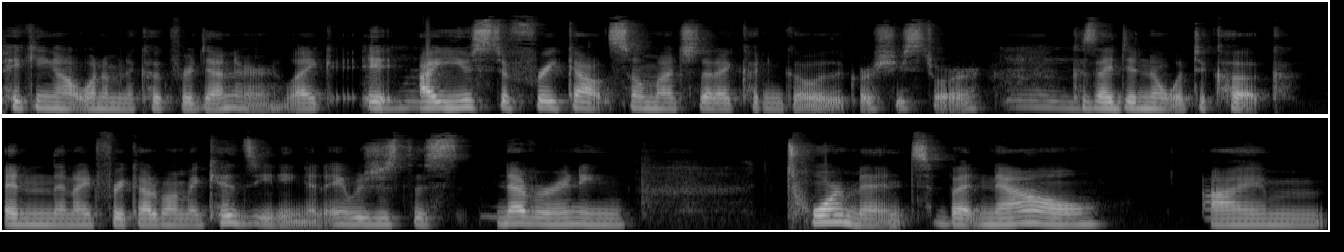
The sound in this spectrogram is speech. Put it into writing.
picking out what I'm going to cook for dinner. Like, it, Mhm. I used to freak out so much that I couldn't go to the grocery store Mm. because I didn't know what to cook. And then I'd freak out about my kids eating. And it was just this never ending torment. But now I'm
